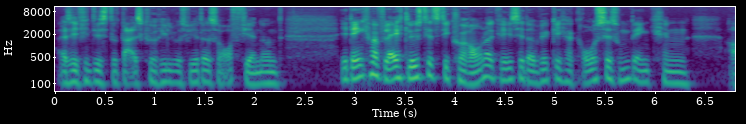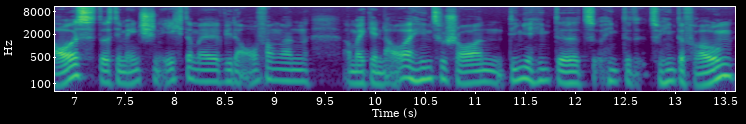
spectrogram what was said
Also ich finde es total skurril, was wir da so aufführen. Und ich denke mal, vielleicht löst jetzt die Corona-Krise da wirklich ein großes Umdenken aus, dass die Menschen echt einmal wieder anfangen, einmal genauer hinzuschauen, Dinge hinter, hinter, zu hinterfragen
